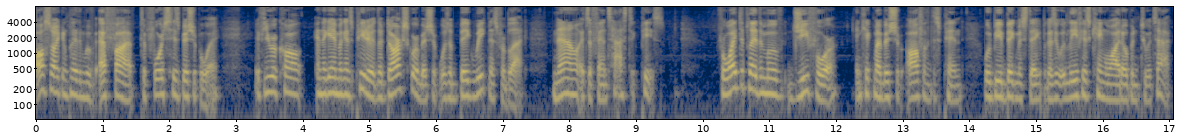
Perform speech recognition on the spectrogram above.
also, I can play the move f5 to force his bishop away. If you recall, in the game against Peter, the dark square bishop was a big weakness for black. Now it's a fantastic piece. For white to play the move g4 and kick my bishop off of this pin would be a big mistake because it would leave his king wide open to attack.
